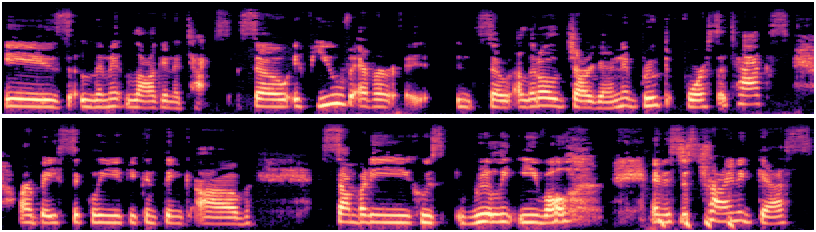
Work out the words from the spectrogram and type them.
is limit login attempts. So if you've ever, so a little jargon, brute force attacks are basically, if you can think of somebody who's really evil and is just trying to guess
